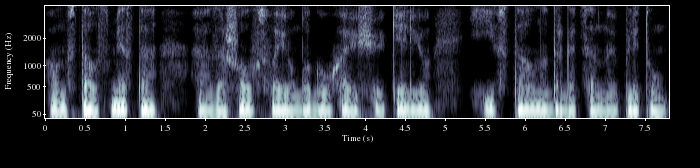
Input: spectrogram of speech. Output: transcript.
Он встал с места, а, зашел в свою благоухающую келью и встал на драгоценную плиту.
